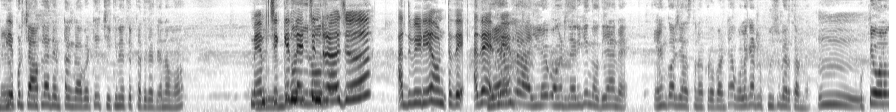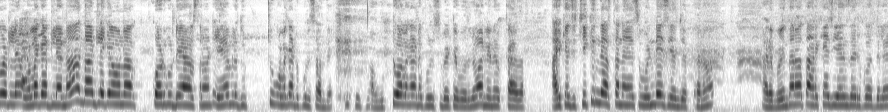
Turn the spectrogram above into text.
మేము ఎప్పుడు చేపలే తింటాం కాబట్టి చికెన్ అయితే పెద్దగా తినము. మేము చికెన్ తెచ్చిన రోజు అది వీడియో ఉంటది. అదే ఒకటి జరిగింది ఉదయాన్నే. ఏం కూర చేస్తున్నా కృప అంటే ఉల్లగడ్డలు పులుసు పెడతాండి మ్మ్. ఉట్టి ఉల్లగడ్డలే ఉల్లగడ్డలేనా దాంట్లోకి ఏమన్నా కోడిగుడ్డు వేస్తున్నాం అంటే ఏం లేదు ఉట్టి ఉల్లగడ్డ పులుసు అంది. ఆ ఉట్టి ఉల్లగడ్డ పులుసు పెట్టే బదులు నేను ఒక అర కేజీ చికెన్ తెస్తాను వేసి వండేసి అని చెప్పాను. అక్కడ పోయిన తర్వాత అర కేజీ ఏం సరిపోద్దులే?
